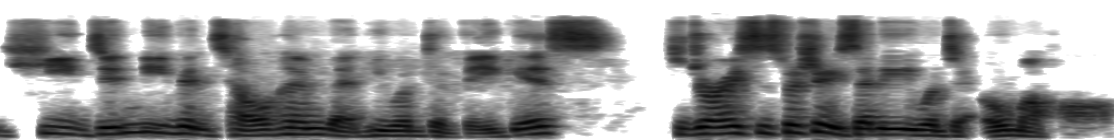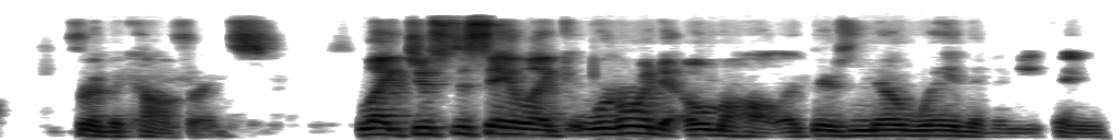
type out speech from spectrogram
he didn't even tell him that he went to Vegas to draw any suspicion. He said he went to Omaha for the conference. Like just to say, like, we're going to Omaha. Like there's no way that anything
